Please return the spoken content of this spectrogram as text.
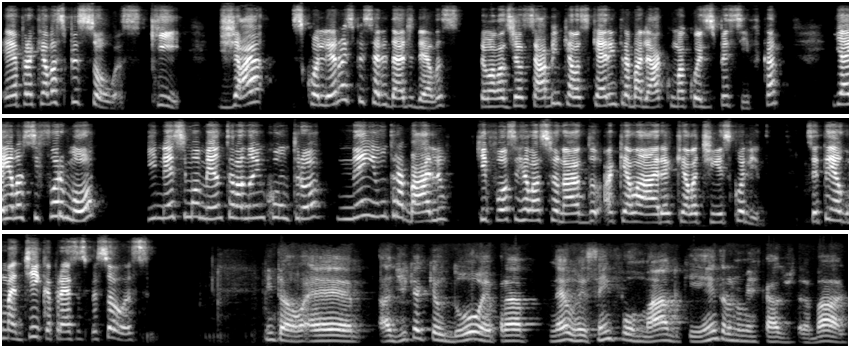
é para aquelas pessoas que já escolheram a especialidade delas, então elas já sabem que elas querem trabalhar com uma coisa específica, e aí ela se formou e nesse momento ela não encontrou nenhum trabalho que fosse relacionado àquela área que ela tinha escolhido. Você tem alguma dica para essas pessoas? Então, é, a dica que eu dou é para né, o recém-formado que entra no mercado de trabalho,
